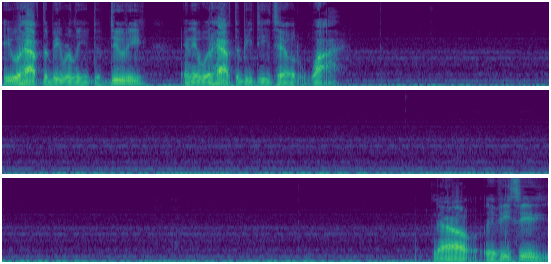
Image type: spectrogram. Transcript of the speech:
He will have to be relieved of duty, and it would have to be detailed why. Now, if he see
